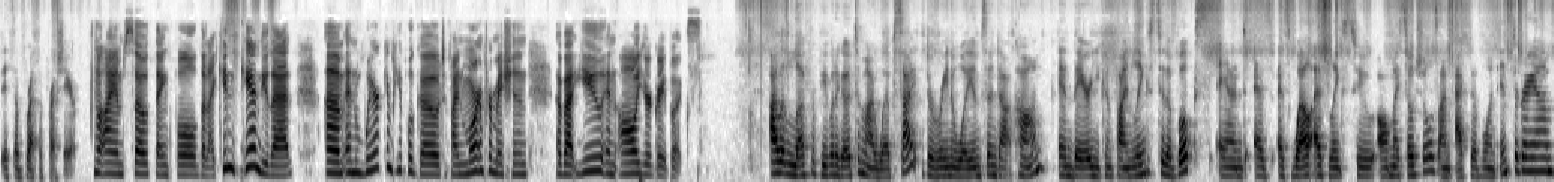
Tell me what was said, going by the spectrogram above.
it's a breath of fresh air. Well, I am so thankful that I can can do that. Um, and where can people go to find more information about you and all your great books? I would love for people to go to my website, DorenaWilliamson.com, and there you can find links to the books and as as well as links to all my socials. I'm active on Instagram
